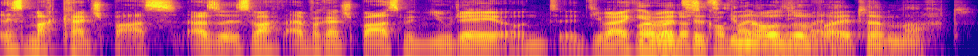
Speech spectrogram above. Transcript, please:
es macht keinen Spaß. Also es macht einfach keinen Spaß mit New Day und die Viking Raiders kommen halt genauso nicht weiter. weitermacht.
